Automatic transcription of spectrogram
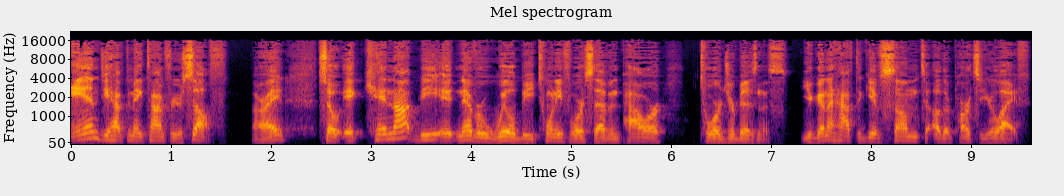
And you have to make time for yourself. All right. So it cannot be, it never will be 24-7 power towards your business. You're going to have to give some to other parts of your life.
